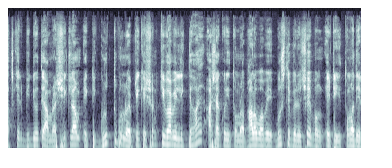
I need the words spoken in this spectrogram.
আজকের ভিডিওতে আমরা শিখলাম একটি গুরুত্বপূর্ণ অ্যাপ্লিকেশন কীভাবে লিখতে হয়। আশা করি তোমরা ভালোভাবে বুঝতে পেরেছ এবং এটি তোমাদের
